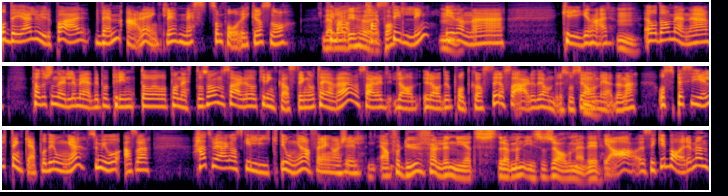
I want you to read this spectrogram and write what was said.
Og det jeg lurer på er, hvem er det egentlig mest som påvirker oss nå? Hvem til er å ta stilling Mm. i denne krigen her. Og da mener jeg tradisjonelle medier på print og på nett og sånn, så er det jo kringkasting og TV, og så er det radio og podkaster, og så er det jo de andre sosiale Mm. mediene. Og spesielt tenker jeg på de unge, som jo altså Her tror jeg er ganske lik de unge, da, for en gangs skyld. ja, for du følger nyhetsstrømmen i sosiale medier. Ja, ikke bare, men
